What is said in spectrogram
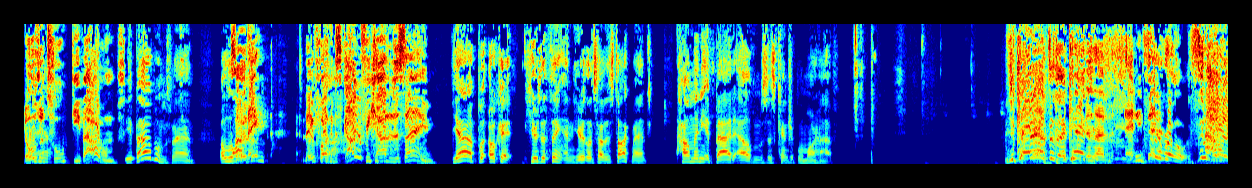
Those Yeah. are two deep albums. deep albums, man. A lot. So they them- they fucking Ah. discography counted the same. yeah, but okay. Here's the thing, and here let's have this talk, man. How many bad albums does Kendrick Lamar have? You can't answer that, can you? have any bad. Zero, zero.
